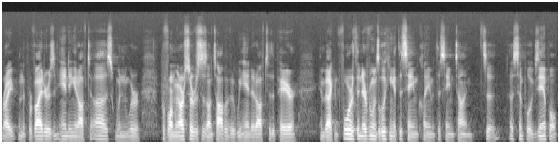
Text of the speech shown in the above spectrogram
right? When the provider isn't handing it off to us, when we're performing our services on top of it, we hand it off to the payer and back and forth, and everyone's looking at the same claim at the same time. It's a, a, simple example,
